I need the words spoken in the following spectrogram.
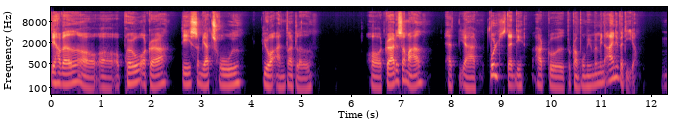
det har været at, at, at prøve at gøre det, som jeg troede gjorde andre glade. Og gøre det så meget, at jeg fuldstændig har gået på kompromis med mine egne værdier. Mm.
